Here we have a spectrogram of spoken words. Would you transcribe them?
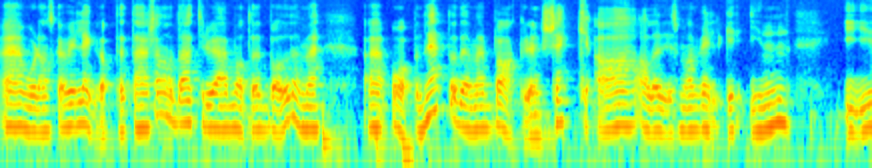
Eh, hvordan skal vi legge opp dette her sånn? Og da tror jeg måte, både det med eh, åpenhet og det med bakgrunnssjekk av alle de som man velger inn i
